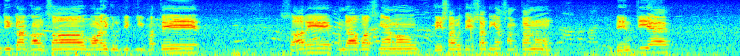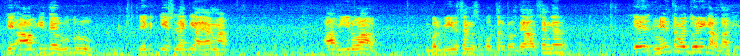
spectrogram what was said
ਜੀ ਕਾ ਖਾਲਸਾ, ਵਾਹਿਗੁਰੂ ਜੀ ਕੀ ਫਤਿਹ। ਸਾਰੇ ਪੰਜਾਬ ਵਾਸੀਆਂ ਨੂੰ, ਦੇਸ਼ਾਂ ਵਿਦੇਸ਼ਾਂ ਦੀਆਂ ਸੰਗਤਾਂ ਨੂੰ ਬੇਨਤੀ ਹੈ ਕਿ ਆਪ ਜੀ ਦੇ ਰੂਬਰੂ ਇੱਕ ਕੇਸ ਲੈ ਕੇ ਆਇਆ ਮੈਂ ਆ ਵੀਰਵਾ ਬਲਬੀਰ ਸਿੰਘ, ਸੁਪੁੱਤਰ ਗੁਰਦਿਆਲ ਸਿੰਘ। ਇਹ ਮਿਹਨਤ ਮਜ਼ਦੂਰੀ ਕਰਦਾ ਜੀ।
